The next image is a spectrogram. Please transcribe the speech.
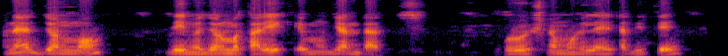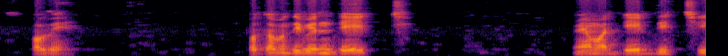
মানে জন্ম দিন জন্ম তারিখ এবং জেন্ডার পুরুষ না মহিলা এটা দিতে হবে। প্রথমে দিবেন ডেট আমি আমার ডেট দিচ্ছি।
